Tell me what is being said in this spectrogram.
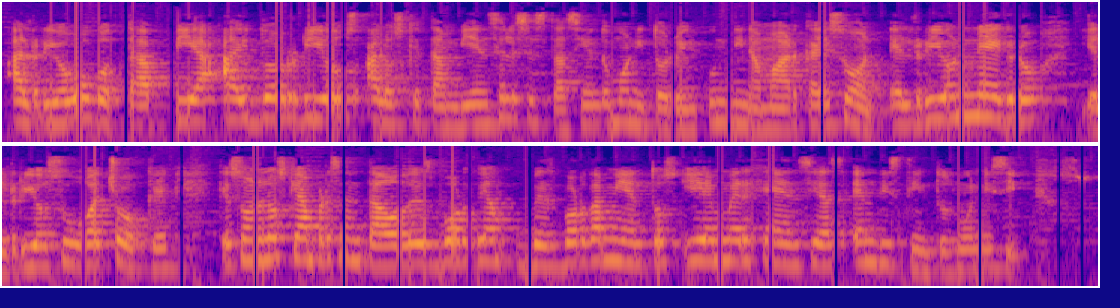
al río Bogotá, hay dos ríos a los que también se les está haciendo monitoreo en Cundinamarca y son el río Negro y el río Subachoque, que son los que han presentado desbordamientos y emergencias en distintos municipios.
